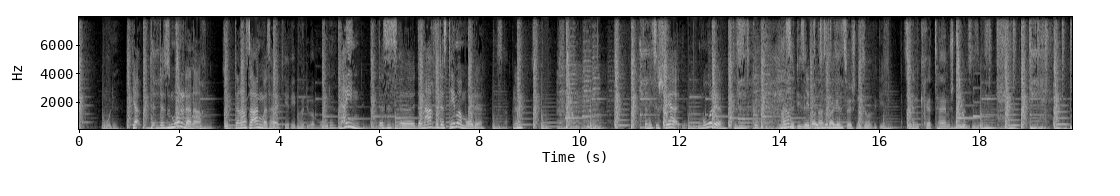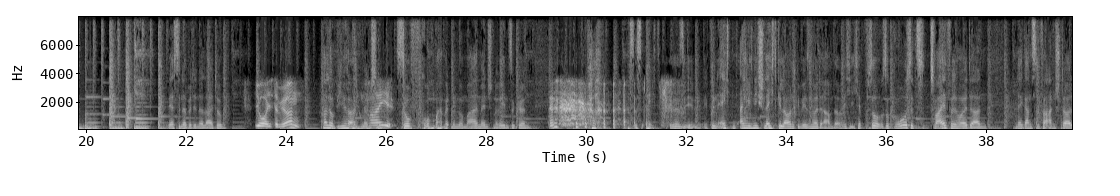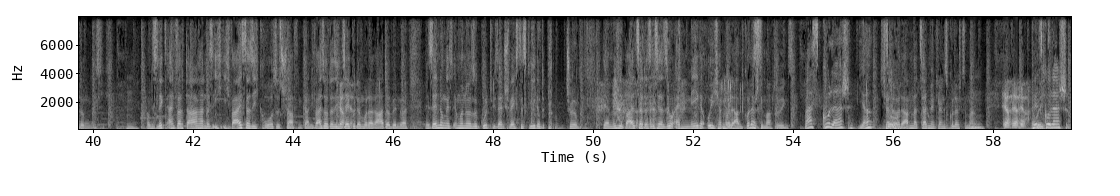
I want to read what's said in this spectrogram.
Mode? Ja, das ist Mode danach. So, danach sagen wir es halt. Wir reden heute über Mode? Nein, das ist äh, danach wird das Thema Mode. Sag. Ne? Ist doch nicht so schwer. Mode, das ist guck. Ich hasse ne? diese Jetzt- jetzt Donnerstage dieses- inzwischen so wirklich zu einem Kretin im Stuhl zu sitzen. Wer ist denn da bitte in der Leitung? Jo, hier ist der Björn. Hallo Björn, Mensch. Hi. So froh, mal mit einem normalen Menschen reden zu können. Das ist echt. ist- Ich bin echt eigentlich nicht schlecht gelaunt gewesen heute Abend, aber ich, ich habe so, so große Zweifel heute an, an der ganzen Veranstaltung. Ich, und es liegt einfach daran, dass ich, ich weiß, dass ich Großes schaffen kann. Ich weiß auch, dass ich ein Ja, sehr ja. guter Moderator bin. Nur eine Sendung ist immer nur so gut wie sein schwächstes Glied. Und Entschuldigung, der Michi Balzer, das ist ja so ein mega. Ui, ich habe heute Abend Gulasch gemacht übrigens. Was? Gulasch? Ja, ich hatte So. heute Abend mal Zeit, mir ein kleines Gulasch zu machen. Ja, ja, ja. ich- Pilzgulasch?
